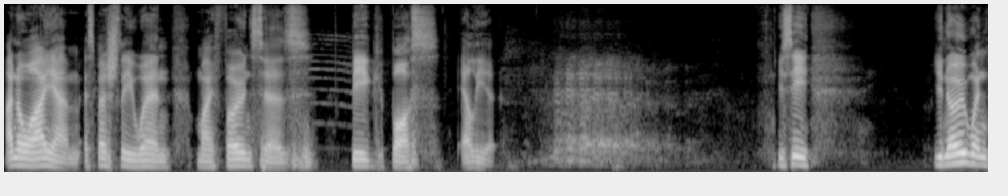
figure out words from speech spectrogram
I know I am, especially when my phone says, Big Boss Elliot. You see, you know when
